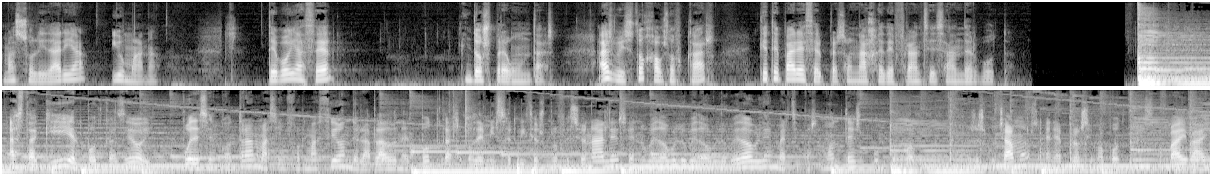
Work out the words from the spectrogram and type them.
más solidaria y humana. Te voy a hacer dos preguntas. ¿Has visto House of Cards? ¿Qué te parece el personaje de Francis Underwood? Hasta aquí el podcast de hoy. Puedes encontrar más información de lo hablado en el podcast o de mis servicios profesionales en www.merchipasamontes.com. Nos escuchamos en el próximo podcast. Bye bye.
